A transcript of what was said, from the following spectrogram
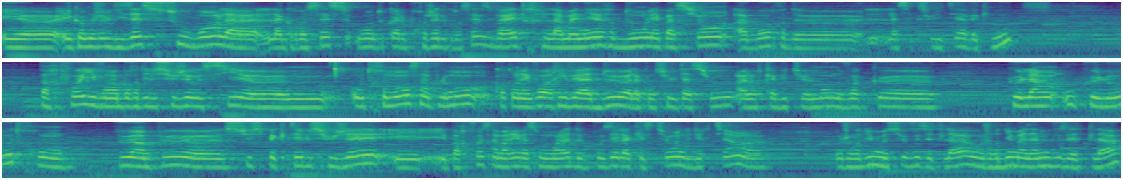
Euh, et, comme je le disais, souvent la, grossesse, ou en tout cas le projet de grossesse, va être la manière dont les patients abordent euh, la sexualité avec nous. Parfois, ils vont aborder le sujet aussi euh, autrement, simplement quand on les voit arriver à deux à la consultation, alors qu'habituellement on ne voit que, l'un ou que l'autre. On peut un peu suspecter le sujet et, et parfois ça m'arrive à ce moment-là de poser la question et de dire tiens, aujourd'hui monsieur vous êtes là, aujourd'hui madame vous êtes là.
